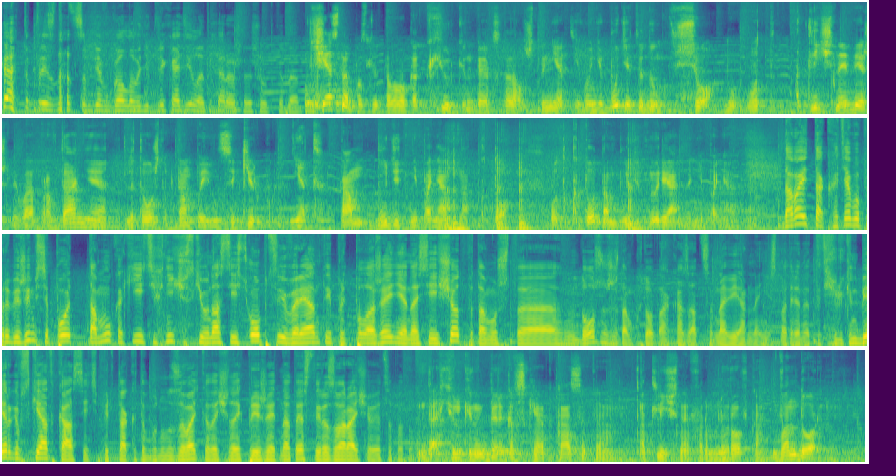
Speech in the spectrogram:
Это, признаться, мне в голову не приходило. Это хорошая шутка, да. Честно, после того, как Хюркенберг сказал, что нет, его не будет, я думаю, все, ну вот отличное вежливое оправдание для того, чтобы там появился Киркут. Нет, там будет непонятно кто. Вот кто там будет, ну реально непонятно. Давай так, хотя бы пробежимся по тому, какие технически у нас есть опции, варианты и предположения на сей счет, потому что ну, должен же там кто-то оказаться, наверное, несмотря на этот хюлькенберговский отказ. Я теперь так это буду называть, когда человек приезжает на тест и разворачивается потом. Да, хюлькенберговский отказ — это отличная формулировка. Вандорн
